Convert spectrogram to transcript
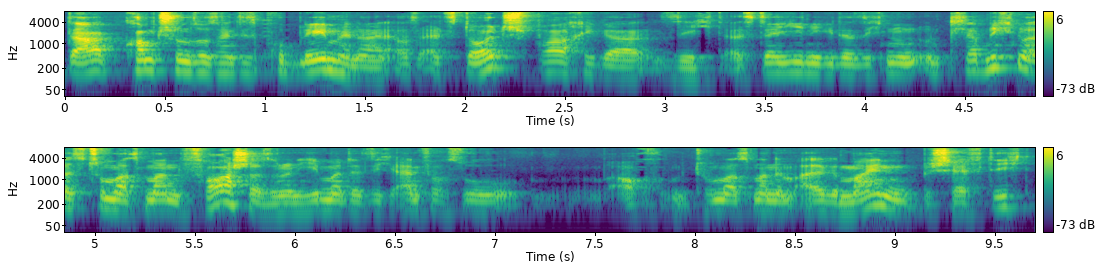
da kommt schon sozusagen dieses Problem hinein. Aus, als deutschsprachiger Sicht, als derjenige, der sich nun, und ich glaube nicht nur als Thomas Mann Forscher, sondern jemand, der sich einfach so auch mit Thomas Mann im Allgemeinen beschäftigt,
